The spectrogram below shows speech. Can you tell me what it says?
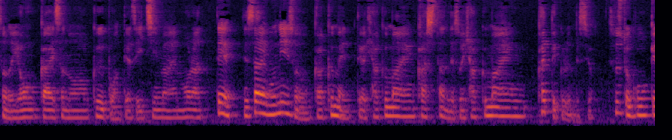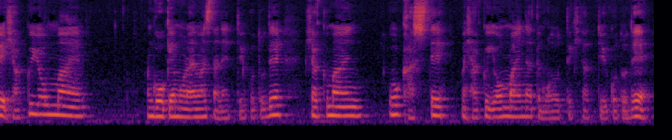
その4回そのクーポンってやつ1万円もらってで最後にその額面って100万円貸したんでその100万円返ってくるんですよ。そうすると合計104万円合計もらいましたねっていうことで100万円を貸して104万円になって戻ってきたっていうことで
